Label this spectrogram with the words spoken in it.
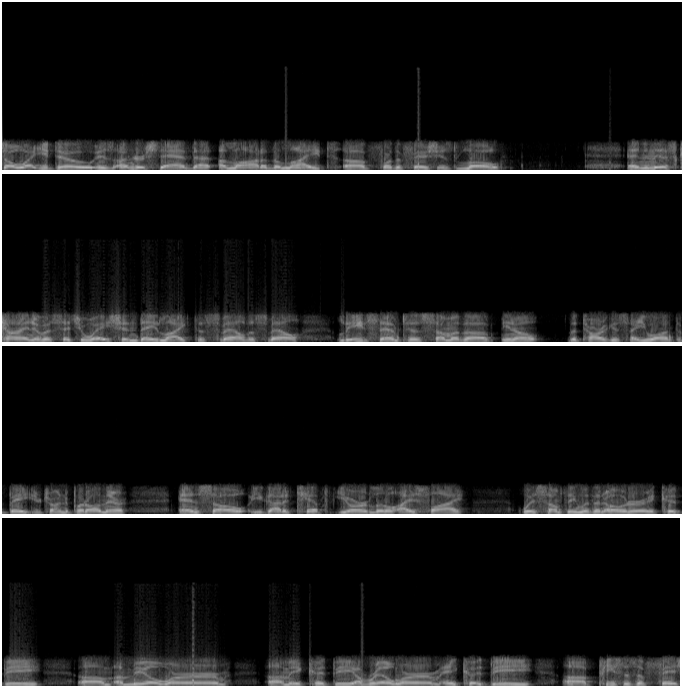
So what you do is understand that a lot of the light uh, for the fish is low. And in this kind of a situation, they like the smell. The smell leads them to some of the, you know, the targets that you want, the bait you're trying to put on there. And so you got to tip your little ice fly with something with an odor. It could be um, a mealworm. Um, it could be a real worm. It could be uh, pieces of fish,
